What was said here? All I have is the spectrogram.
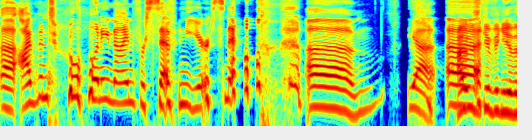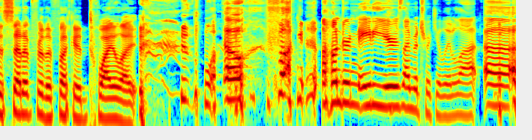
Uh I've been 29 for 7 years now. um yeah. Uh I was giving you the setup for the fucking Twilight. Oh, fuck. 180 years. I matriculate a lot. Uh,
